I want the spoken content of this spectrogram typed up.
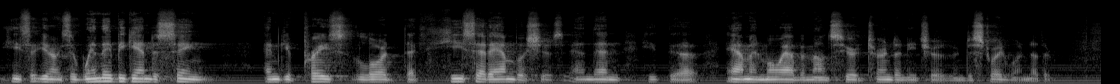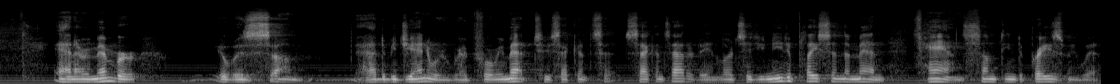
he said you know he said when they began to sing and give praise to the lord that he set ambushes and then he the ammon moab and mount seir turned on each other and destroyed one another. And i remember it was um, it had to be January right before we met, two second second Saturday, and the Lord said, "You need to place in the men's hands something to praise me with."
